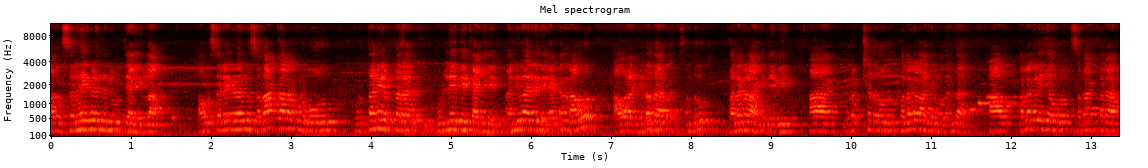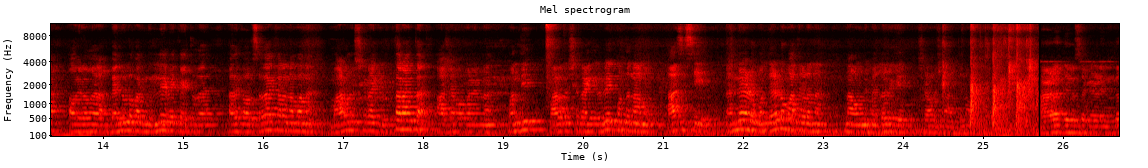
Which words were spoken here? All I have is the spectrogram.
ಅದರ ಸಲಹೆಗಳಿಂದ ನಿವೃತ್ತಿ ಆಗಿಲ್ಲ. ಅವ್ರ ಸಲಹೆಗಳನ್ನು ಸದಾಕಾಲ ಕೊಡ್ಬೋದು, ಕೊಡ್ತಾನೆ ಇರ್ತಾರೆ, ಕೊಡಲೇಬೇಕಾಗಿದೆ, ಅನಿವಾರ್ಯ ಇದೆ. ಯಾಕಂದ್ರೆ ನಾವು ಅವರ ಗಿಡದ ಒಂದು ಫಲಗಳಾಗಿದ್ದೇವೆ. ಆ ವೃಕ್ಷದ ಒಂದು ಫಲಗಳಾಗಿರುವುದರಿಂದ ಆ ಫಲಗಳಿಗೆ ಅವರು ಸದಾಕಾಲ ಅವರ ಬೆನ್ನೆಲುಬಾಗಿ ನಿಲ್ಲಲೇಬೇಕಾಯ್ತದೆ. ಅದಕ್ಕೆ ಅವರು ಸದಾಕಾಲ ನಮ್ಮನ್ನು ಮಾರ್ಗದರ್ಶಕರಾಗಿ ಇರ್ತಾರ ಅಂತ ಆಶಾಭಾವನೆಯನ್ನು ಹೊಂದಿ ಮಾರ್ಗದರ್ಶಕರಾಗಿ ಇರಬೇಕು ಅಂತ ನಾನು ಆಶಿಸಿ ನನ್ನೆರಡು ಒಂದೆರಡು ಮಾತುಗಳನ್ನು ನಾವು ನಿಮ್ಮೆಲ್ಲರಿಗೆ ಶ್ರವಣ ಬಹಳ ದಿವಸಗಳಿಂದ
